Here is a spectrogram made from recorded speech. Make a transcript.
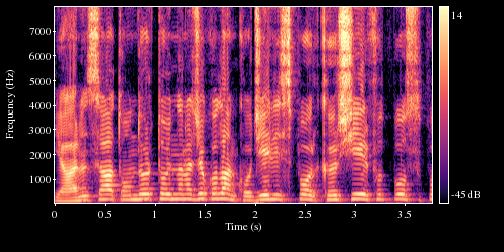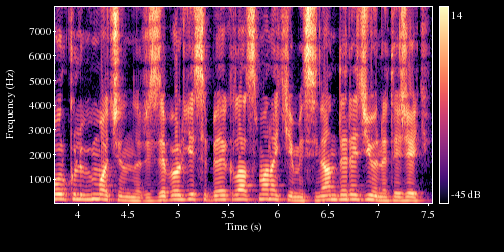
Yarın saat 14'te oynanacak olan Kocaeli Spor Kırşehir Futbol Spor Kulübü maçını Rize Bölgesi B Klasman hakemi Sinan Dereci yönetecek.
